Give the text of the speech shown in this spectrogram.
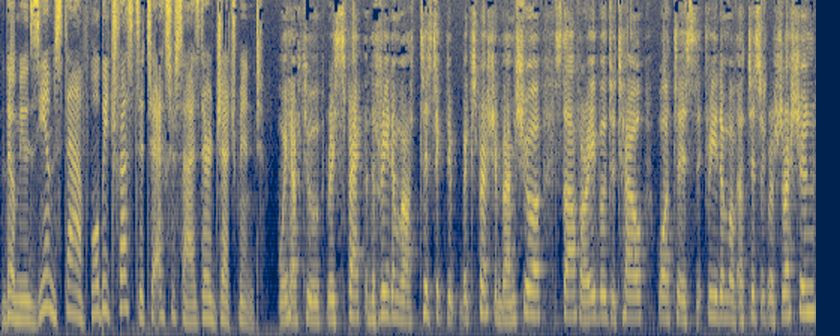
though museum staff will be trusted to exercise their judgment. We have to respect the freedom of artistic expression, but I'm sure staff are able to tell what is the freedom of artistic expression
